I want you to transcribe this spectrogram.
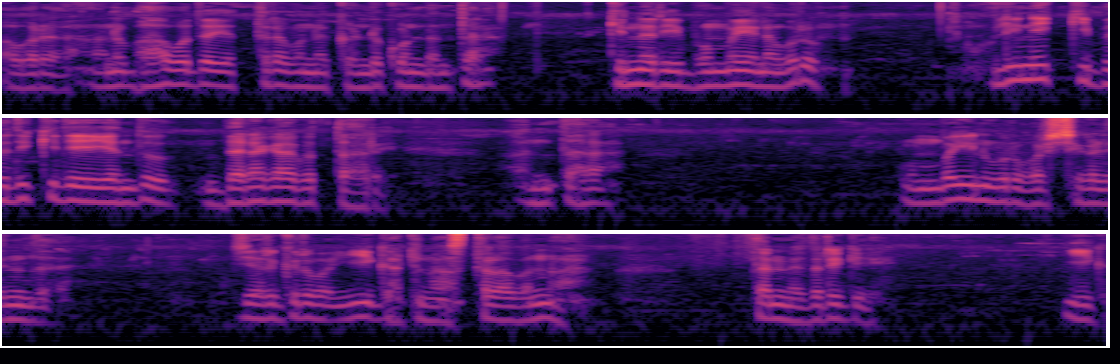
ಅವರ ಅನುಭವದ ಎತ್ತರವನ್ನು ಕಂಡುಕೊಂಡಂತಹ ಕಿನ್ನರಿ ಬೊಮ್ಮಯ್ಯನವರು ಹುಲಿನೆಕ್ಕಿ ಬದುಕಿದೆ ಎಂದು ಬೆರಗಾಗುತ್ತಾರೆ. ಅಂತಹ ಒಂಬೈನೂರು ವರ್ಷಗಳಿಂದ ಜರುಗಿರುವ ಈ ಘಟನಾ ಸ್ಥಳವನ್ನು ತಮ್ಮೆದುರಿಗೆ ಈಗ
